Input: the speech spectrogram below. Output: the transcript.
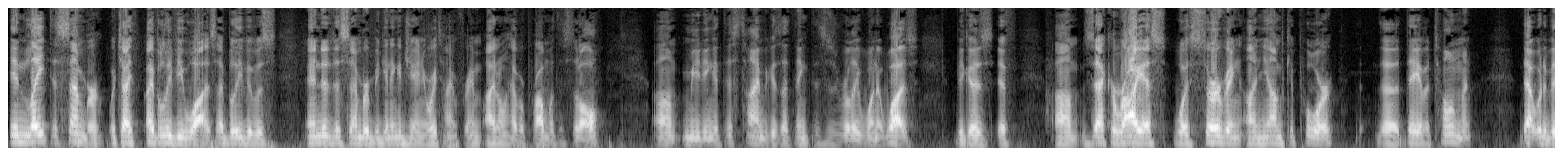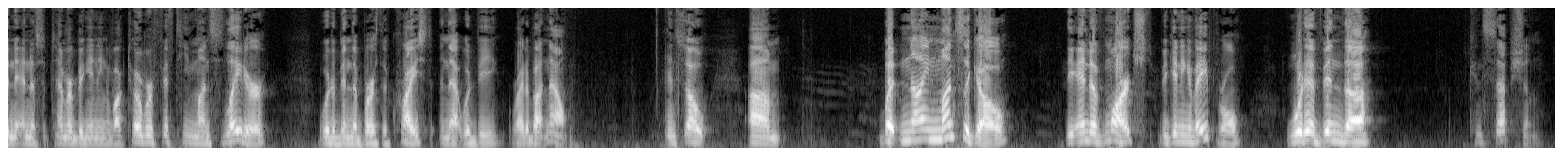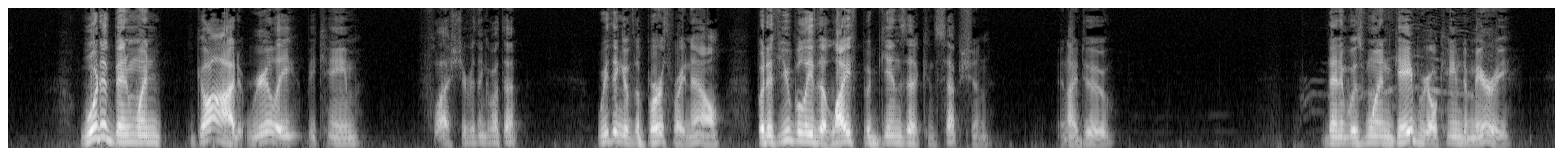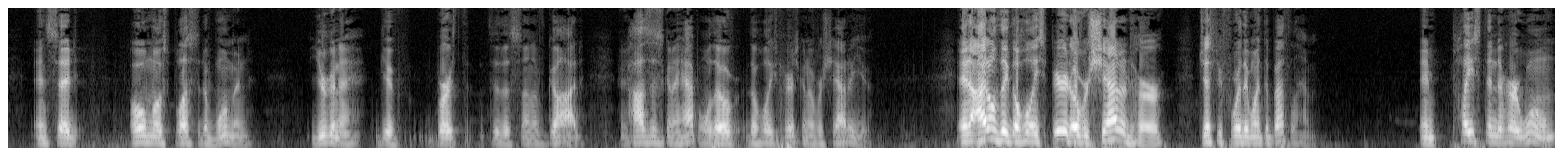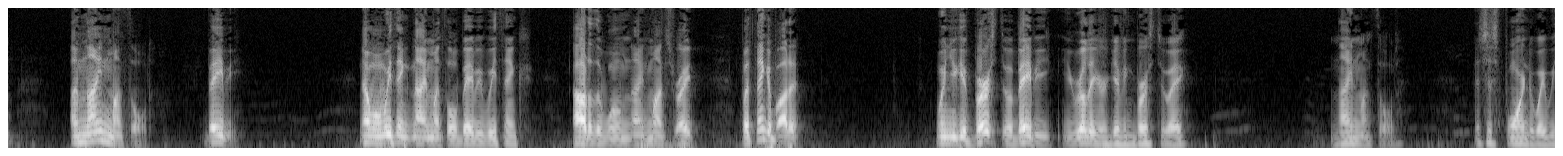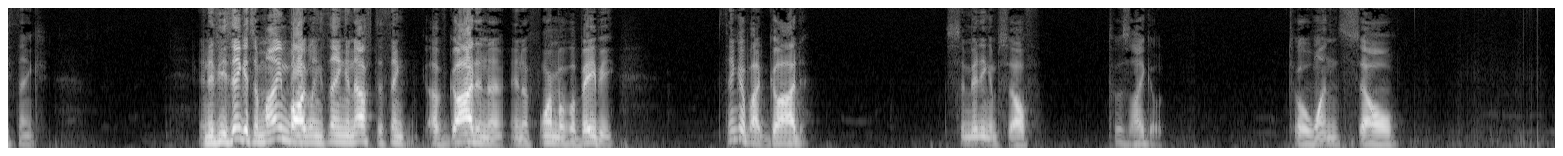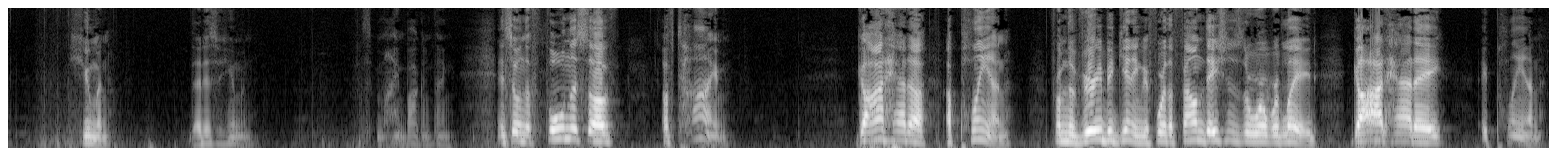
in late December, which I, I believe he was, I believe it was end of December, beginning of January timeframe. I don't have a problem with this at all, um, meeting at this time, because I think this is really when it was. Because if um, Zacharias was serving on Yom Kippur, the Day of Atonement, that would have been the end of September, beginning of October. 15 months later would have been the birth of Christ, and that would be right about now. And so, um, but nine months ago, the end of March, beginning of April, would have been the conception. Would have been when God really became flesh. You ever think about that? We think of the birth right now, but if you believe that life begins at conception, and I do, then it was when Gabriel came to Mary and said, Oh, most blessed of woman, you're going to give birth to the Son of God. And how's this going to happen? Well, the Holy Spirit's going to overshadow you. And I don't think the Holy Spirit overshadowed her just before they went to Bethlehem and placed into her womb a nine month old baby. Now, when we think nine month old baby, we think out of the womb nine months, right? But think about it. When you give birth to a baby, you really are giving birth to a nine month old. It's just foreign to the way we think. And if you think it's a mind boggling thing enough to think of God in a, in a form of a baby, think about God submitting himself to a zygote, to a one cell human that is a human. It's a mind boggling thing. And so, in the fullness of, of time, God had a, a plan from the very beginning, before the foundations of the world were laid. God had a, a plan.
